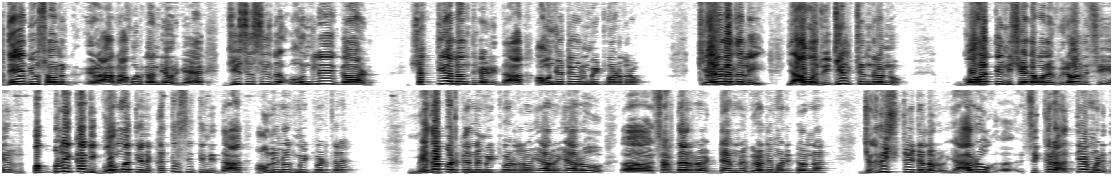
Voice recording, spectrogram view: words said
ಅದೇ ದಿವಸ ಅವನು ರಾಹುಲ್ ಗಾಂಧಿ ಅವರಿಗೆ Jesus is the only god ಶಕ್ತಿ ಅಲ್ಲ ಅಂತ ಹೇಳಿದ್ದ, ಅವನ ಜೊತೆ ಅವ್ರು ಮೀಟ್ ಮಾಡಿದ್ರು. ಕೇರಳದಲ್ಲಿ ಯಾವ ರಿಜಿಲ್ ಚಂದ್ರನ್ನು ಗೋಹತ್ಯೆ ನಿಷೇಧವನ್ನು ವಿರೋಧಿಸಿ ಪಬ್ಲಿಕ್ ಆಗಿ ಗೋಮಾತೆಯನ್ನು ಕತ್ತರಿಸಿ ತಿಂದಿದ್ದ, ಅವನನ್ನು ಹೋಗಿ ಮೀಟ್ ಮಾಡ್ತಾರೆ. ಮೇಧಾ ಪಡ್ಕರ್ನ ಮೀಟ್ ಮಾಡಿದ್ರು. ಯಾರು ಯಾರು ಸರ್ದಾರ್ ಡ್ಯಾಮ್ನ ವಿರೋಧ ಮಾಡಿದ್ದವನ್ನ ಜಗದೀಶ್ ಟೈಟಲ್ ಅವರು ಯಾರು ಸಿಖ್ಖರ ಹತ್ಯೆ ಮಾಡಿದ್ದ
